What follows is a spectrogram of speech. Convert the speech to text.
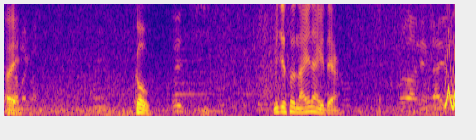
とはい。で頑張りましょう。よし。みちそれ何投げてん。うんこれはねダイワの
